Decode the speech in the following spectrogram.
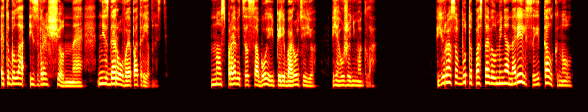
Это была извращенная, нездоровая потребность но справиться с собой и перебороть ее я уже не могла. Юрасов будто поставил меня на рельсы и толкнул,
